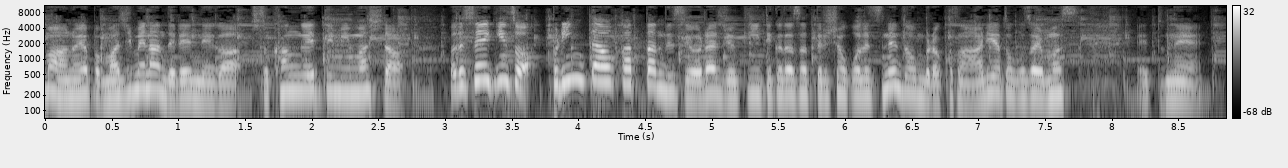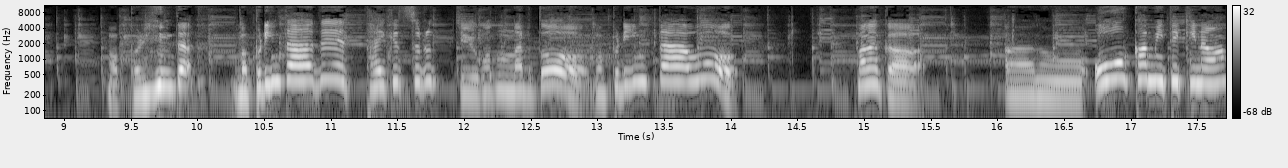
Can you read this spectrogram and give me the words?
まああの、やっぱ真面目なんで、レンネが、ちょっと考えてみました。私最近そう、プリンターを買ったんですよ。ラジオ聞いてくださってる証拠ですね。どんぶらこさん、ありがとうございます。えっとね、まあ、プリンター、まあ、プリンターで対決するっていうことになると、まあ、プリンターを、まあ、なんか、あの、狼的な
